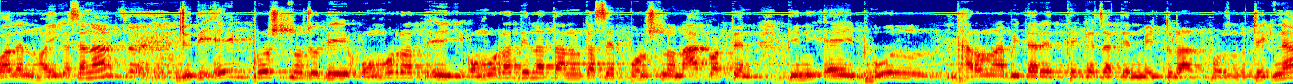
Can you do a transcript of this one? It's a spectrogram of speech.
বলেন, হয়ে গেছে না? যদি এই প্রশ্ন যদি অমররাদ এই অমরাদিল্লা তানুর কাছে প্রশ্ন না করতেন, তিনি এই ভুল ধারণা ভিতরে থেকে যেতেন মৃত্যুর আগ পর্যন্ত, ঠিক না?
